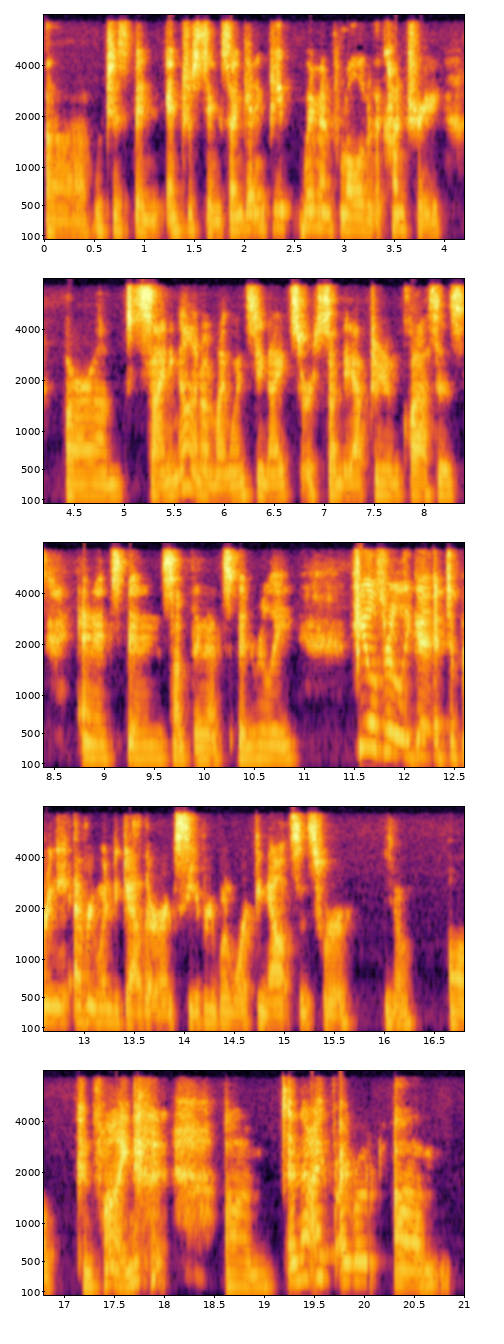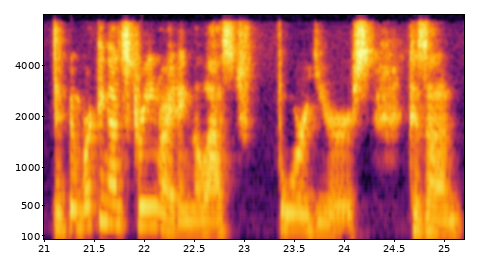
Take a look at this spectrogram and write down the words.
uh, which has been interesting. So I'm getting pe- women from all over the country are um, signing on on my Wednesday nights or Sunday afternoon classes, and it's been something that's been really feels really good to bring everyone together and see everyone working out since we're you know all confined. um, and then I, I wrote. Um, I've been working on screenwriting the last four years because um,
